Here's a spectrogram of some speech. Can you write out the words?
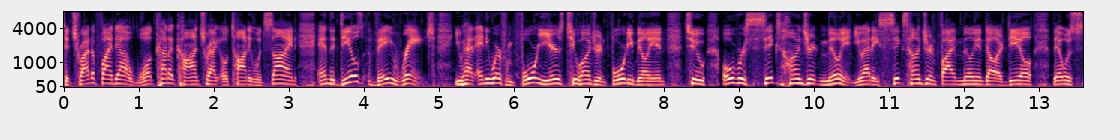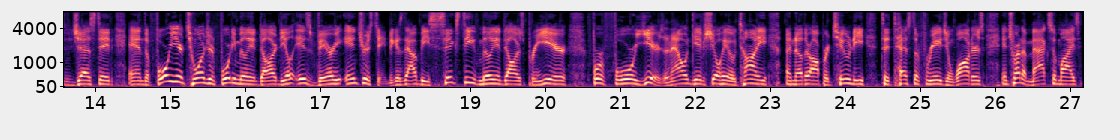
to try to find out what kind of contract Ohtani would sign, and the deals they ranged. You had anywhere from four years, 240 million, to over 600 million. You had a 605 million dollar deal that was suggested, and the four-year, 240 million dollar deal is very interesting because that would be $60 million per year for four years. And that would give Shohei Ohtani another opportunity to test the free agent waters and try to maximize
